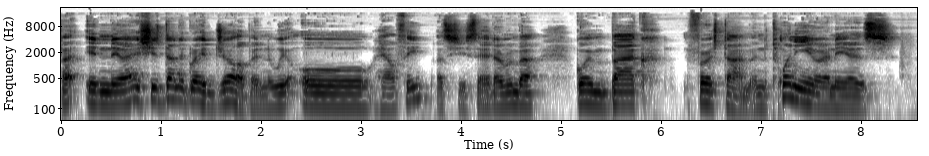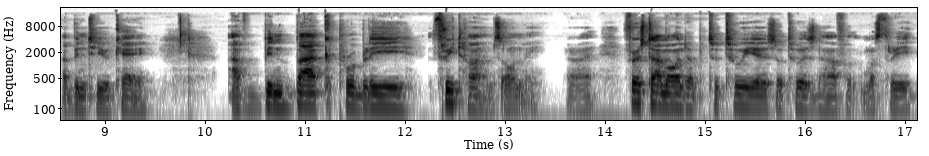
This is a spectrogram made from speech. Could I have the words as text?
But in the end, she's done a great job and we're all healthy, as she said. I remember going back the first time in the 20 years I've been to UK I've been back probably three times only. All right. First time I went up to two years or two years and a half, almost three.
